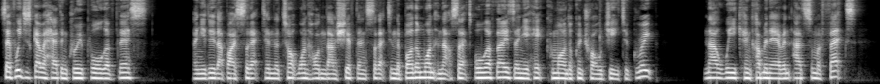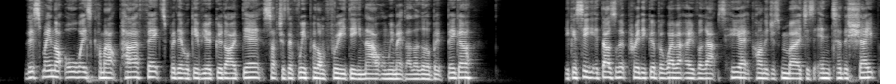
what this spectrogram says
So if we just go ahead and group all of this, and you do that by selecting the top one, holding down shift and selecting the bottom one, and that'll select all of those. Then you hit command or control G to group. Now we can come in here and add some effects. This may not always come out perfect, but it will give you a good idea, such as if we put on 3D now and we make that a little bit bigger. You can see it does look pretty good, but where it overlaps here, it kind of just merges into the shape,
